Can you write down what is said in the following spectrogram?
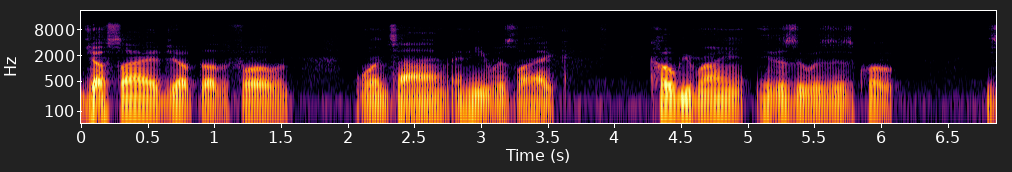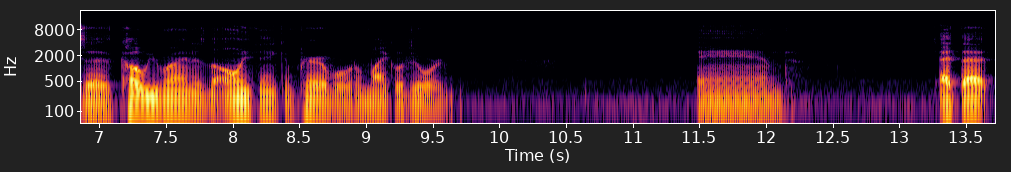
Josiah jumped on the phone one time and he was like, Kobe Bryant, this was his quote. He says, Kobe Bryant is the only thing comparable to Michael Jordan. And at that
